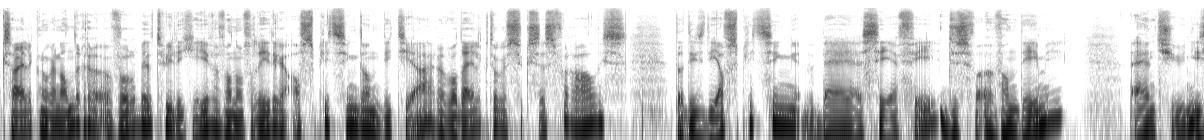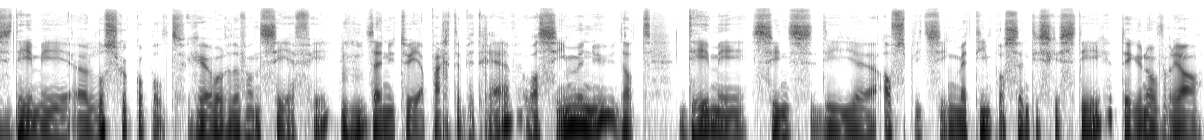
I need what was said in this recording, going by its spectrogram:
Ik zou eigenlijk nog een ander voorbeeld willen geven van een volledige afsplitsing dan dit jaar, wat eigenlijk toch een succesverhaal is. Dat is die afsplitsing bij CFE, dus van DEME. Eind juni is DME losgekoppeld geworden van CFE. Mhm. Het zijn nu twee aparte bedrijven. Wat zien we nu? Dat DME sinds die afsplitsing met 10% is gestegen. Tegenover, ja,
